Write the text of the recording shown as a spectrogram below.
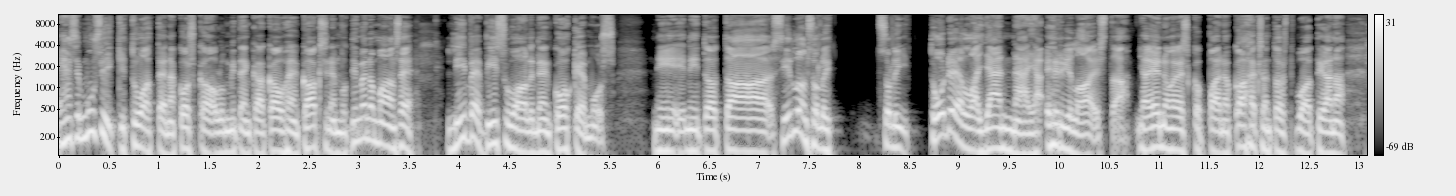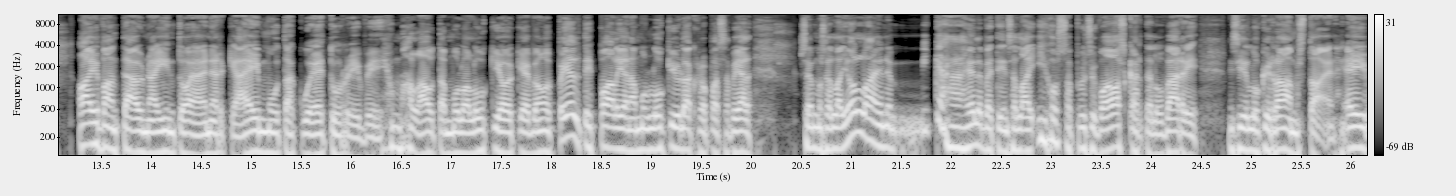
eihän se musiikkituotteena koskaan ollut mitenkään kauhean kaksinen, mutta nimenomaan se live-visuaalinen kokemus, niin, niin tota, silloin se oli, se oli todella jännää ja erilaista. Ja Eno Esko paino 18-vuotiaana aivan täynnä intoa ja energiaa, ei muuta kuin eturivi. Jumalauta, mulla luki oikein, mulla pelti paljana, mun luki yläkropassa vielä semmoisella jollain, mikähän helvetin sellainen ihossa pysyvä askarteluväri, niin siinä luki Ramstein. Ei,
